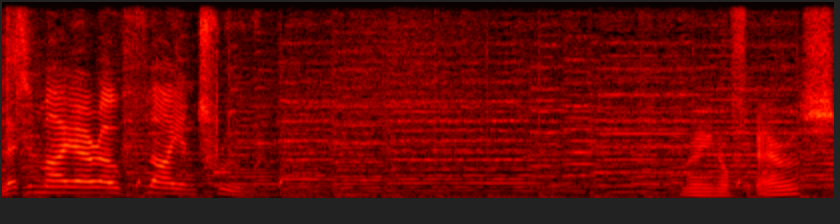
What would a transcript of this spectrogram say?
Letting my arrow fly and true. rain of arrows.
